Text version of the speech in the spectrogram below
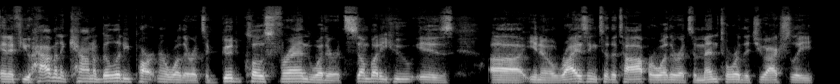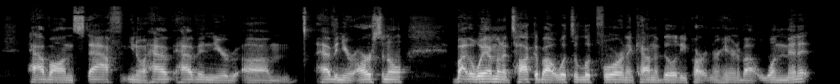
And if you have an accountability partner, whether it's a good close friend, whether it's somebody who is, uh, you know, rising to the top, or whether it's a mentor that you actually have on staff, you know, have have in your um, have in your arsenal. By the way, I'm going to talk about what to look for an accountability partner here in about one minute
